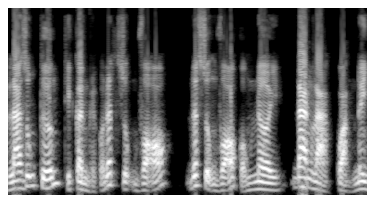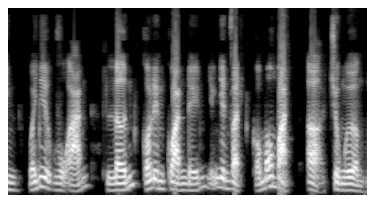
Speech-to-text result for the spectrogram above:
Là dũng tướng thì cần phải có đất dụng võ, đất dụng võ của ông Nơi đang là Quảng Ninh với những vụ án lớn có liên quan đến những nhân vật có máu mặt ở Trung ương.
